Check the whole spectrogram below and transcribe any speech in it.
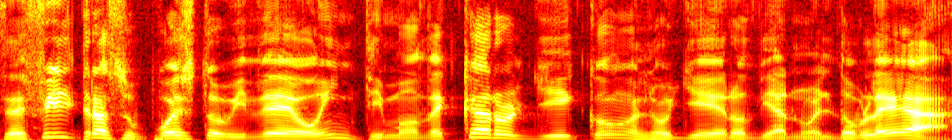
Se filtra supuesto video íntimo de Carol G con el joyero de Anuel AA.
